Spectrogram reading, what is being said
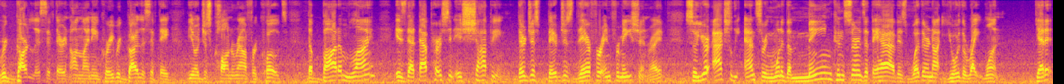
regardless if they're an online inquiry, regardless if they, you know, just calling around for quotes, the bottom line is that that person is shopping. They're just they're just there for information, right? So you're actually answering one of the main concerns that they have is whether or not you're the right one. Get it?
